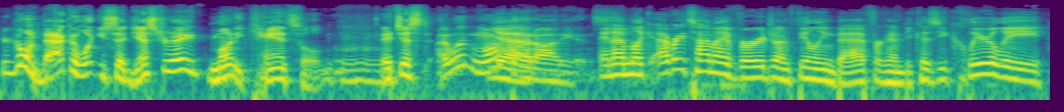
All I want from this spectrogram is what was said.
you're going back on what you said yesterday, money canceled. It just I wouldn't want Yeah. that audience. And I'm like, every time I verge on feeling bad for him because he clearly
